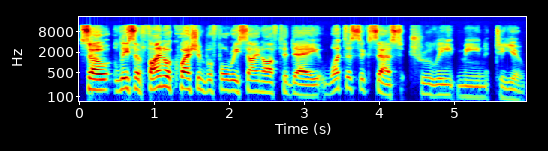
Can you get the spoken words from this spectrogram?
So, Lisa, final question before we sign off today. What does success truly mean to you?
